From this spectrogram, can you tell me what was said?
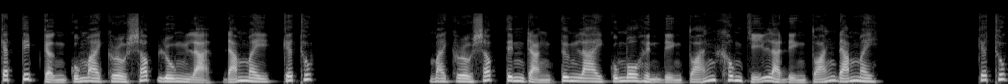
cách tiếp cận của Microsoft luôn là đám mây kết thúc. Microsoft tin rằng tương lai của mô hình điện toán không chỉ là điện toán đám mây. Kết thúc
